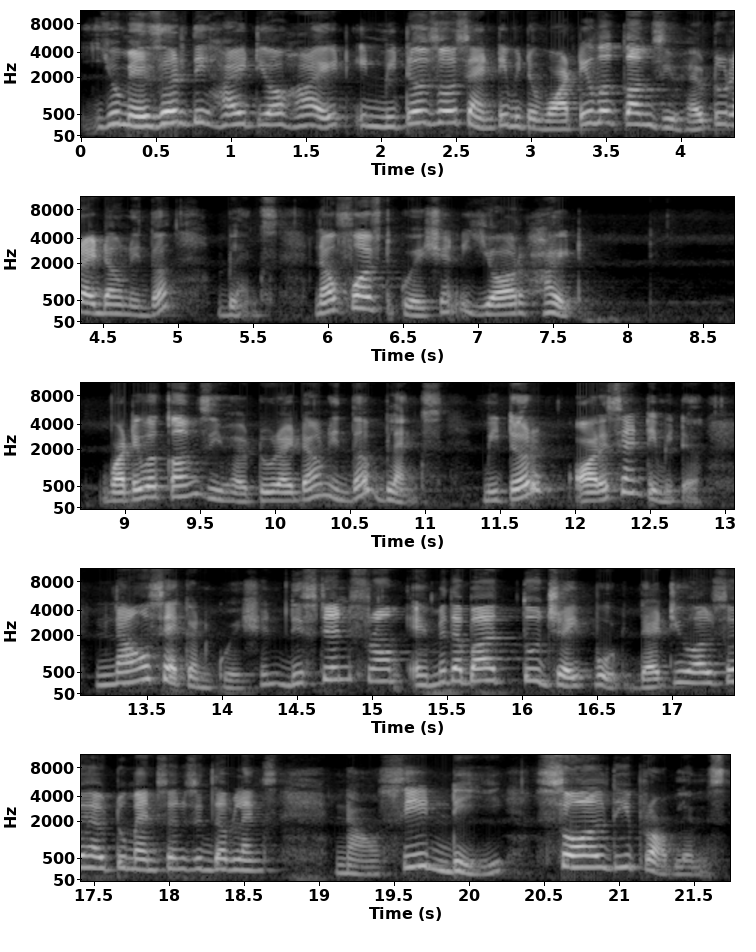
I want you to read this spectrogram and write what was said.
you measure the height your height in meters or centimeter. Whatever comes you have to write down in the blanks. Now first question your height. Whatever comes you have to write down in the blanks meter or a centimeter. Now second question distance from Ahmedabad to Jaipur that you also have to mention with the blanks. Now CD solve the problems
